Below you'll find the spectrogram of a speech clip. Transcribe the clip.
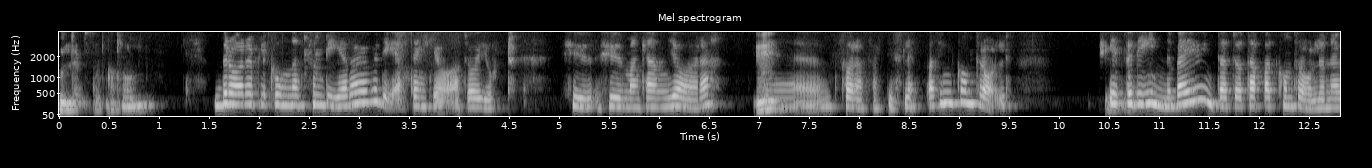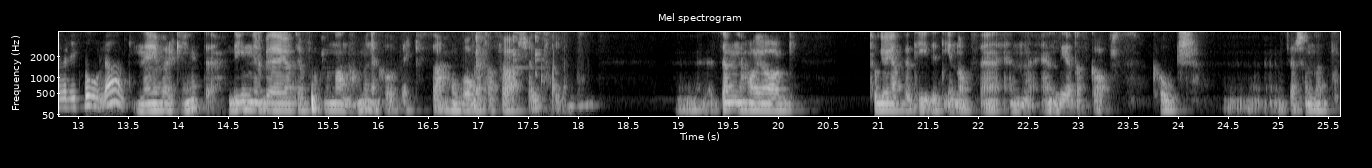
100% kontroll. Mm. bra reflektion att fundera över det, tänker jag att du har gjort. Hur, hur man kan göra Mm. eh, för att faktiskt släppa sin kontroll. För det innebär ju inte att du har tappat kontrollen över ditt bolag. Nej, verkligen inte. Det innebär ju att jag fått någon annan människa att växa och våga ta för sig istället. Eh, Sen har jag, tog jag ganska tidigt in också en, en ledarskapscoach. Eh, För jag känner att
